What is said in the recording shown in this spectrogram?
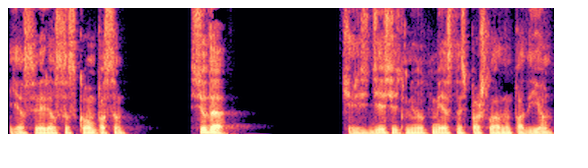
Я сверился с компасом. «Сюда!» Через десять минут местность пошла на подъем.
